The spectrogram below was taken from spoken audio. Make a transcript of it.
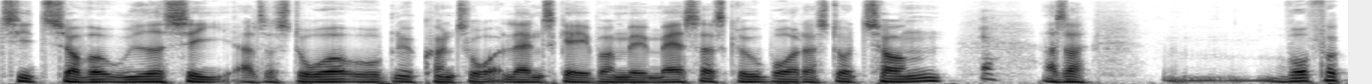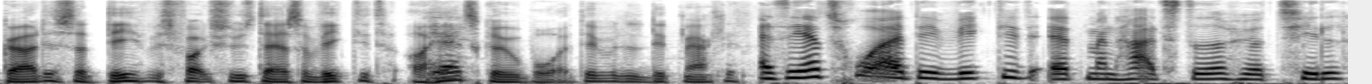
tit så var ude at se altså store åbne kontorlandskaber med masser af skrivebord, der stod tomme. Ja. Altså, Hvorfor gør det så det, hvis folk synes, det er så vigtigt at have ja. et skrivebord? Det er vel lidt mærkeligt. Altså jeg tror, at det er vigtigt, at man har et sted at høre til.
